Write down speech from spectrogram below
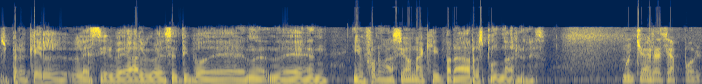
Espero que les sirve algo ese tipo de, de información aquí para responderles. Muchas gracias, Paul.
